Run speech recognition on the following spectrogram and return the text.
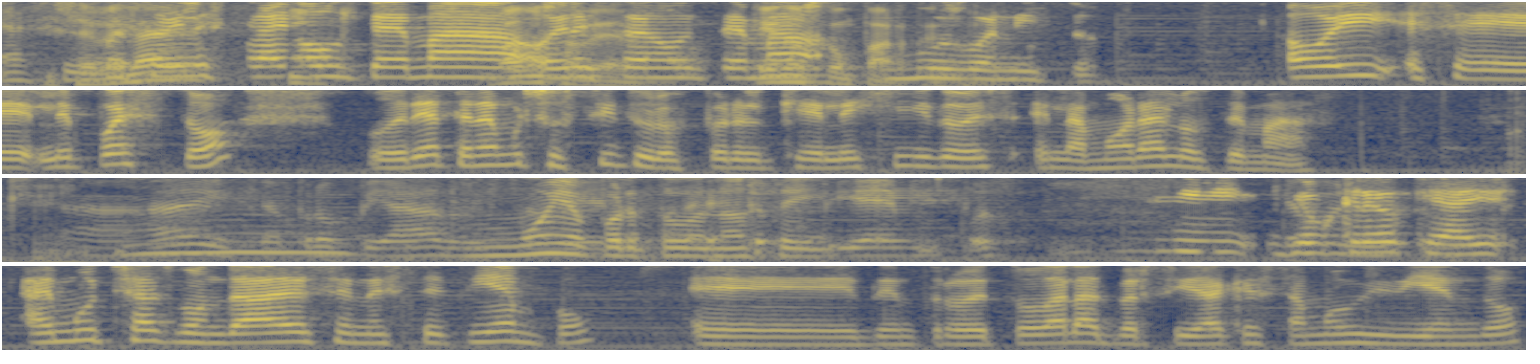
Así pues hoy les traigo un tema, hoy les traigo un tema muy bonito. Hoy se, le he puesto, podría tener muchos títulos, pero el que he elegido es El amor a los demás. Ay, qué apropiado. Muy oportuno, sí. sí yo creo que hay, hay muchas bondades en este tiempo, eh, dentro de toda la adversidad que estamos viviendo,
